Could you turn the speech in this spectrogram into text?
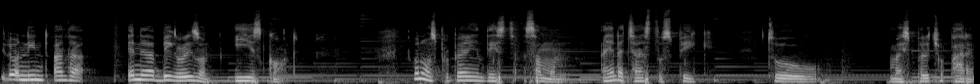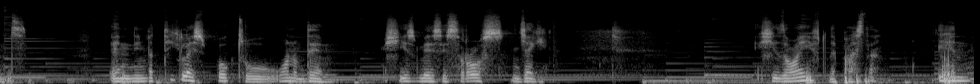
You don't need other any other big reason. He is God. When I was preparing this sermon, I had a chance to speak to my spiritual parents, and in particular, I spoke to one of them she's Mrs. Rose Njagi. She's the wife to the pastor. And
